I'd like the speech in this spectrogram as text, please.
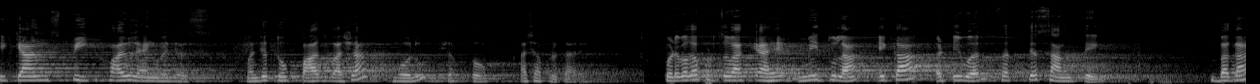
he can speak five languages म्हणजे तो पाच भाषा बोलू शकतो. अशा प्रकारे. पुढे बघा पुढचं वाक्य आहे मी तुला एका अटीवर सत्य सांगते. बघा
